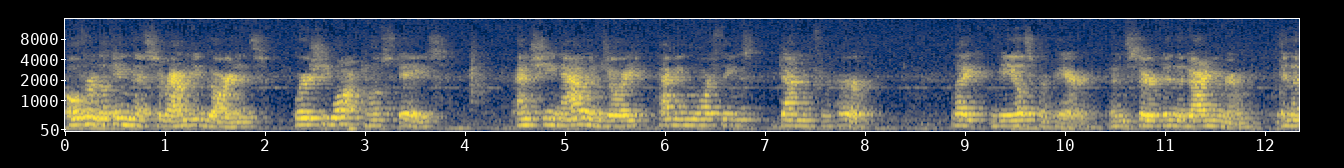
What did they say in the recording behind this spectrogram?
overlooking the surrounding gardens where she walked most days, and she now enjoyed having more things done for her, like meals prepared and served in the dining room in the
